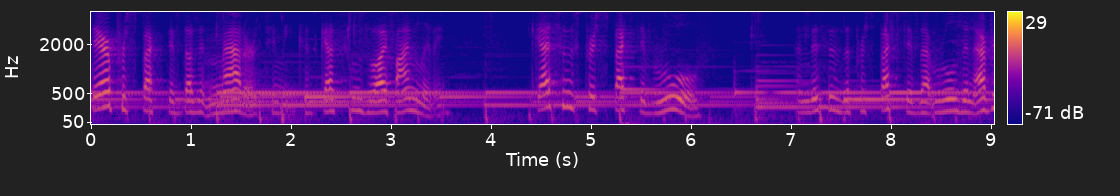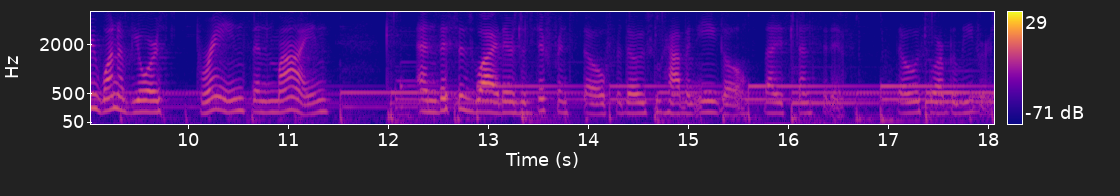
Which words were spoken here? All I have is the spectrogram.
their perspective doesn't matter to me because guess whose life I'm living? Guess whose perspective rules? And this is the perspective that rules in every one of yours brains and mine. And this is why there's a difference, though, for those who have an ego that is sensitive, those who are believers.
